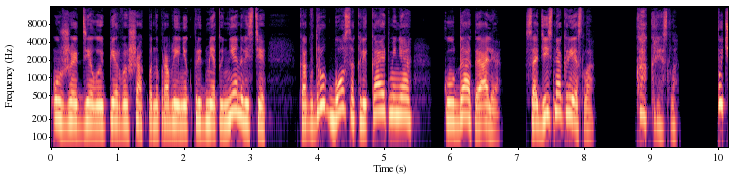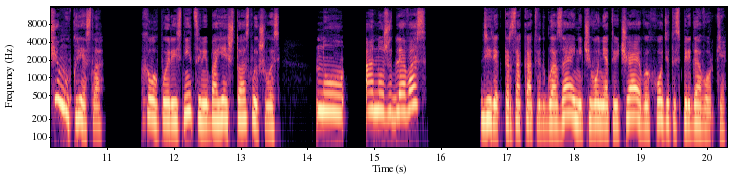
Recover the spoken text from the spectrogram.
Уже делаю первый шаг по направлению к предмету ненависти, как вдруг босс окликает меня «Куда ты, Аля?» Садись на кресло». «Как кресло? Почему кресло?» Хлопаю ресницами, боясь, что ослышалась. «Но оно же для вас?» Директор закатывает глаза и, ничего не отвечая, выходит из переговорки.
